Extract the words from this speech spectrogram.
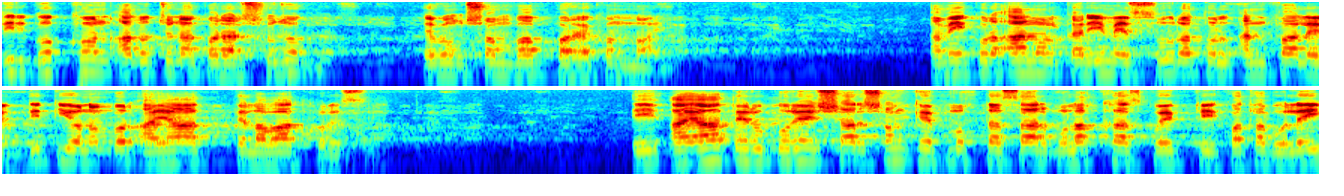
দীর্ঘক্ষণ আলোচনা করার সুযোগ এবং সম্ভবপর এখন নয়। আমি কোরআনুল করিমে সুরাতুল আনফালের দ্বিতীয় নম্বর আয়াত তেলাওয়াত করেছি। এই আয়াতের উপরে সার সংক্ষেপ মুক্তাসার মুলাক্ষাস কয়েকটি কথা বলেই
